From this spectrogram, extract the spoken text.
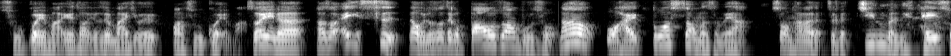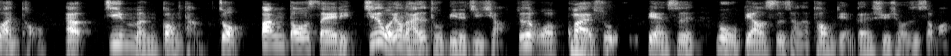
橱柜吗？因为他有时候买酒会放橱柜嘛。所以呢，他说，哎，是。那我就说这个包装不错。然后我还多送了什么呀？送他的这个金门黑蒜头，还有金门贡糖做 bundle selling。其实我用的还是 to B 的技巧，就是我快速、嗯。便是目标市场的痛点跟需求是什么，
